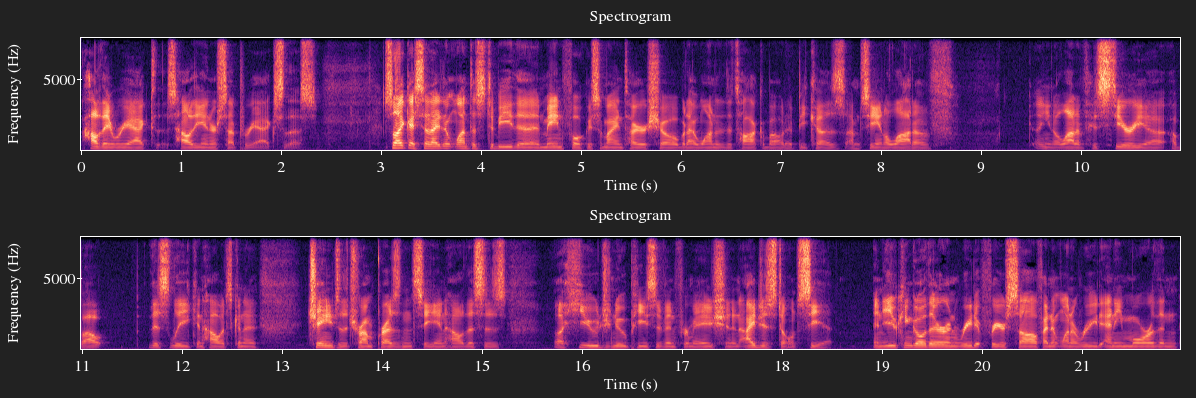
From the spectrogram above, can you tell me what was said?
how they react to this, how the Intercept reacts to this. So, like I said, I didn't want this to be the main focus of my entire show, but I wanted to talk about it because I'm seeing a lot of, you know, a lot of hysteria about this leak and how it's going to change the Trump presidency and how this is a huge new piece of information, and I just don't see it. And you can go there and read it for yourself. I didn't want to read any more than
